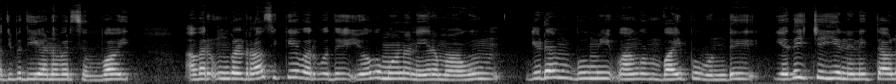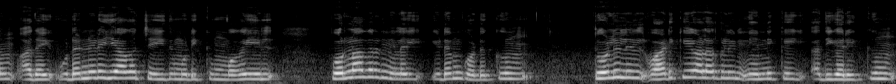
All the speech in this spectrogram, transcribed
அதிபதியானவர் செவ்வாய். அவர் உங்கள் ராசிக்கே வருவது யோகமான நேரமாகும். இடம் பூமி வாங்கும் வாய்ப்பு உண்டு. எதை செய்ய நினைத்தாலும் அதை உடனடியாக செய்து முடிக்கும் வகையில் பொருளாதார நிலை இடம் கொடுக்கும். தொழிலில் வாடிக்கையாளர்களின் எண்ணிக்கை அதிகரிக்கும்.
